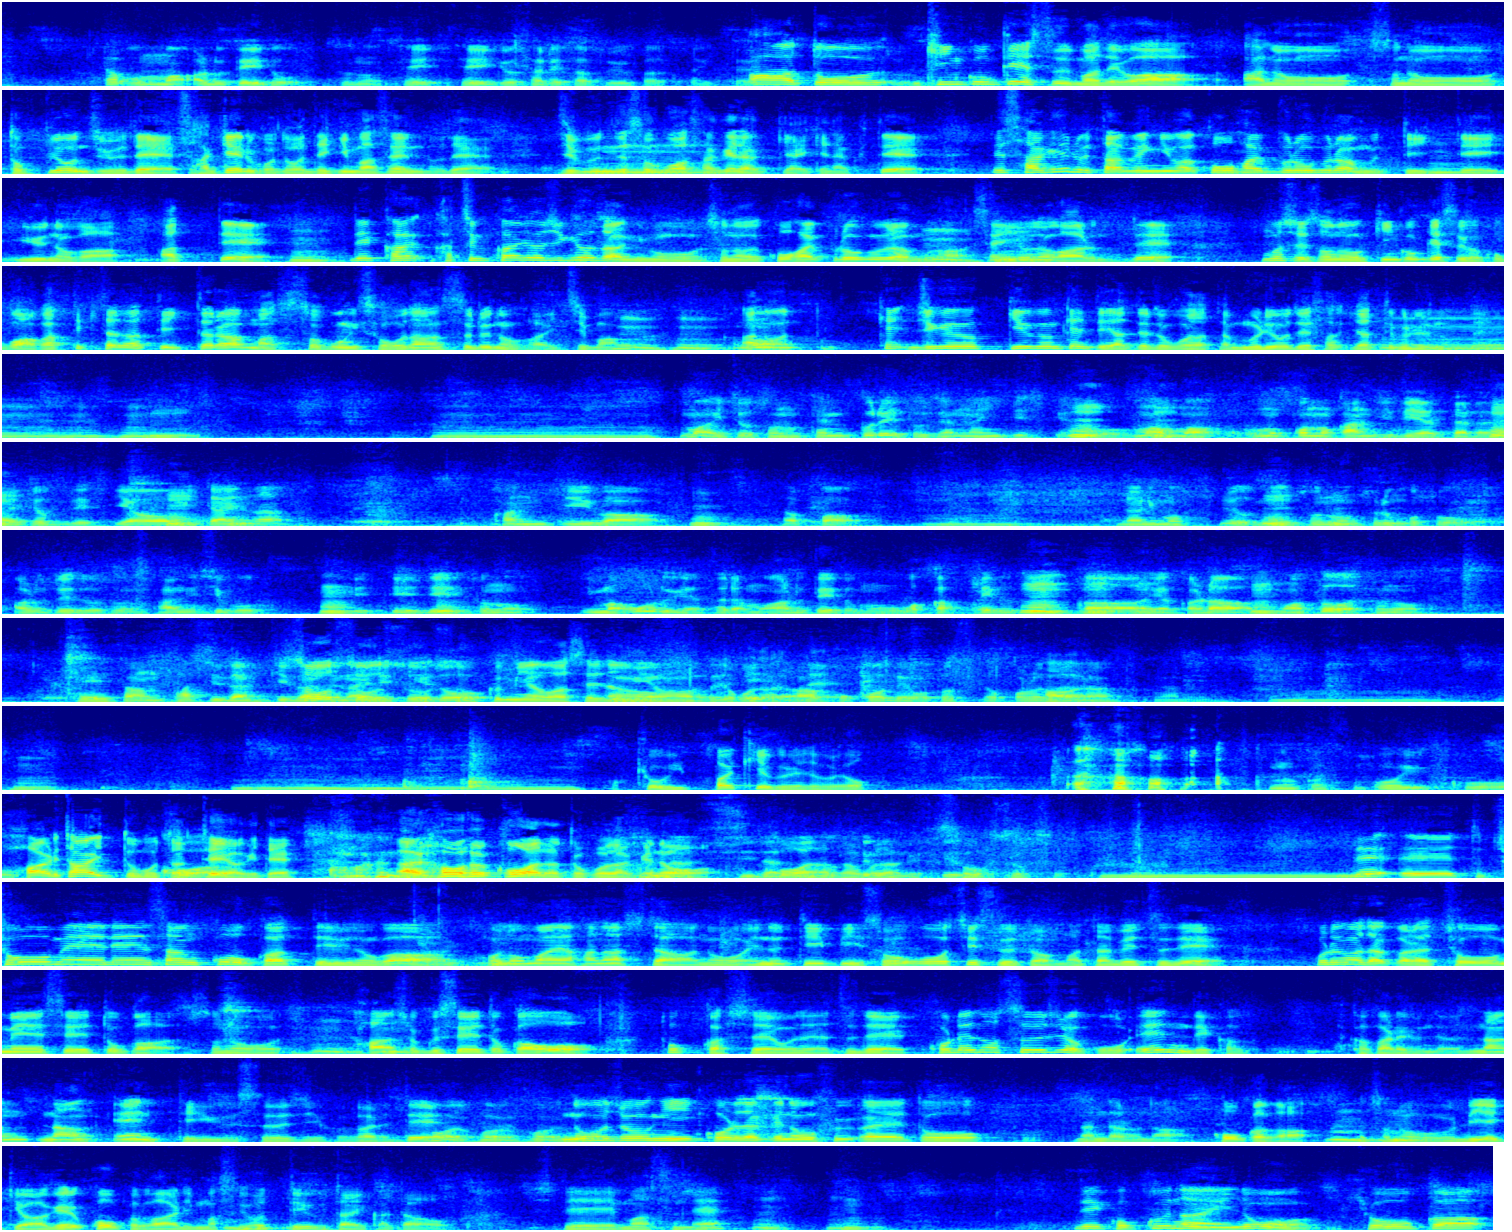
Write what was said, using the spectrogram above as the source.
多分まあある程度その制制御されたというか大体。あと均衡係数まではあのそのトップ40で下げることはできませんので自分でそこは下げなきゃいけなくてで下げるためには後輩プログラムって言っていうのがあってうん。でか家畜改良事業団にもその後輩プログラムが専用のがあるのでもしその均衡係数がここ上がってきたなって言ったら、まあ、そこに相談するのが一番、うんうん。あ。のまけ授業牛群検定やってるところだったら無料でさやってくれるので。うんまあ一応そのテンプレートじゃないんですけど、うん。まあまあもうこの感じでやったら大丈夫ですよ、うん。みたいな感じはうん。やっぱ、うん、なりますよね、うん。そのそれこそある程度その種絞ってて、でうん。その今おるやつらもある程度もう分かってるとうんかうんやから、うん。あとはその計算足し算引き算じゃないですけど組み合わせの組み合わせでとこなんであここで落とすところだなってなる、うん。うん。今日いっぱい来てくれてるよ なんかすごいこう入りたいと思ったら手挙げて。あれコアなとこだけどコアなとこだけど。どそうそうそう。で、えー、と長命連鎖効果っていうのが、はいはい。この前話したあの NTP 総合指数とはまた別でこれはだから長命性とかそのうん。繁殖性とかを特化したようなやつでこれの数字はこう円でか書かれるんだよ。何何円っていう数字が書かれて、はいはいはいはい。農場にこれだけのふ、えー、となんだろうな効果が、うんうん。その利益を上げる効果がありますよっていう歌い方をしてますね。うんううん。んで国内の評価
